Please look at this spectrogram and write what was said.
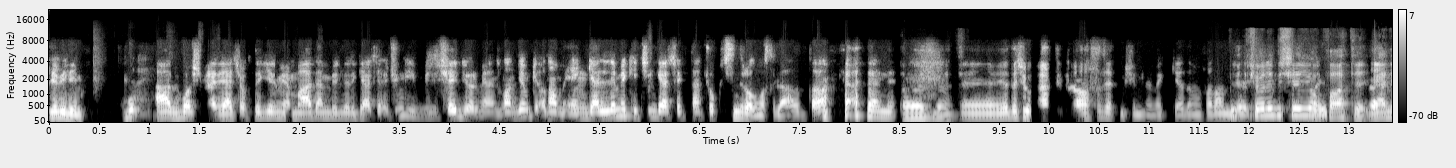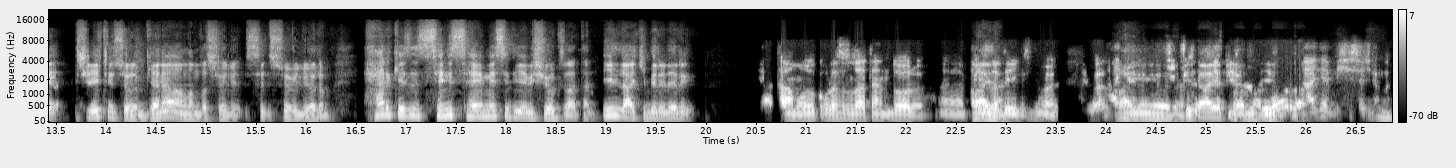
ne bileyim. Bu, abi boş ver ya çok da girmiyor. Madem birileri gerçek çünkü bir şey diyorum yani. Lan diyorum ki adam engellemek için gerçekten çok sinir olması lazım tamam yani hani, Evet evet. eee, ya da çok artık rahatsız etmişim demek ki adamı falan Bir de şöyle bir şey yok. Fatih. Yani şey için söylüyorum. Genel anlamda söyle- söylüyorum. Herkesin seni sevmesi diye bir şey yok zaten. İlla ki birileri Ya, tamam orası zaten doğru. Eee pizza Aynen. değiliz değil mi? Öyle aynen öyle. Pizza- Gayet pizza normal. değil. Bu arada Adem bir şey söyleyeceğim.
